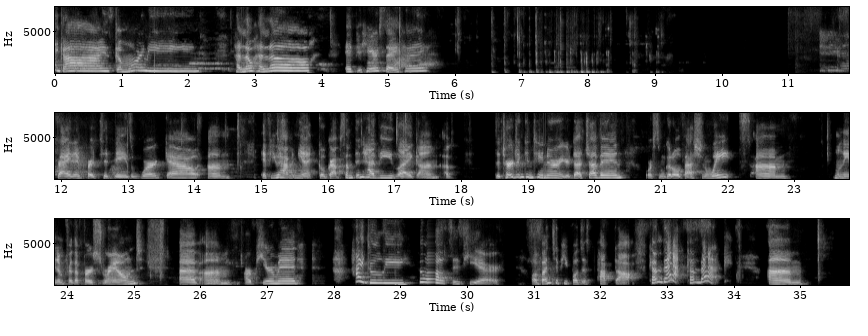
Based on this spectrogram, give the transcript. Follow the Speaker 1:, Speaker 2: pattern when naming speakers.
Speaker 1: Hi, guys. Good morning. Hello, hello. If you're here, say hey. Excited for today's workout. Um, if you haven't yet, go grab something heavy like um, a detergent container or your Dutch oven or some good old fashioned weights. Um, we'll need them for the first round of um, our pyramid. Hi, Julie. Who else is here? Well, a bunch of people just popped off. Come back, come back. Um,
